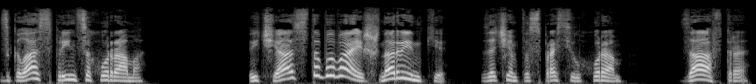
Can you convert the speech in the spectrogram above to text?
с глаз принца Хурама. «Ты часто бываешь на рынке?» — зачем-то спросил Хурам. «Завтра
